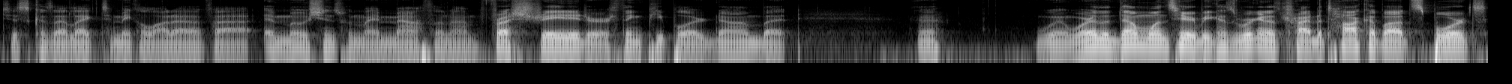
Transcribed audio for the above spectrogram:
just because I like to make a lot of uh, emotions with my mouth when I'm frustrated or think people are dumb. But we're the dumb ones here because we're gonna try to talk about sports.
